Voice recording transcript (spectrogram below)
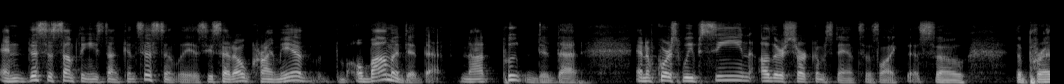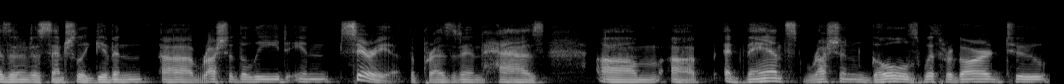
And this is something he's done consistently. Is he said, "Oh, Crimea, Obama did that, not Putin did that." And of course, we've seen other circumstances like this. So, the president essentially given uh, Russia the lead in Syria. The president has um, uh, advanced Russian goals with regard to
